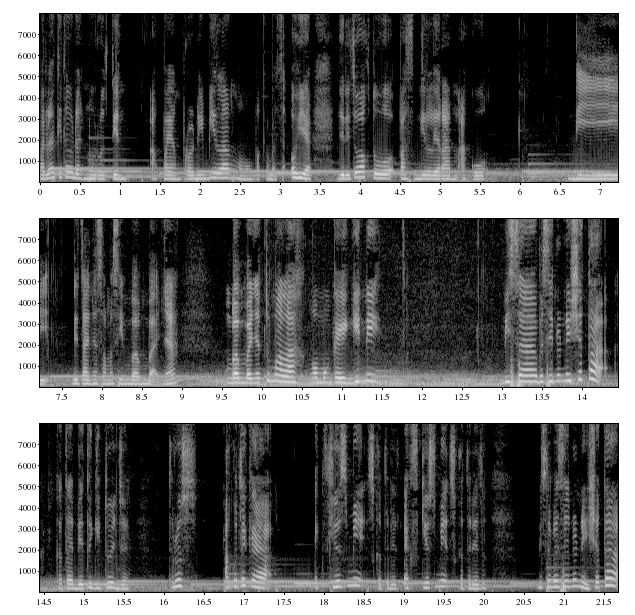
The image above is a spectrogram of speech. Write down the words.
Padahal kita udah nurutin apa yang Prodi bilang ngomong pakai bahasa. Oh iya jadi tuh waktu pas giliran aku di ditanya sama si mbak mbaknya mbak mbaknya tuh malah ngomong kayak gini bisa bahasa Indonesia tak? Kata dia tuh gitu aja. Terus aku tuh kayak excuse me kata dia excuse me kata dia tuh bisa bahasa Indonesia tak?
